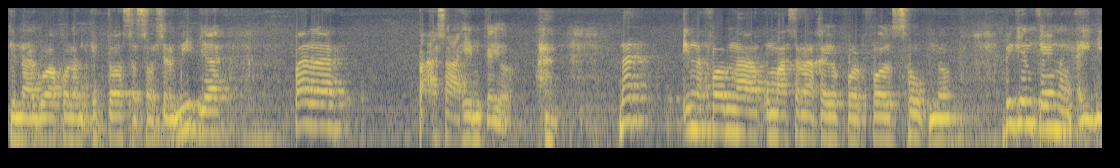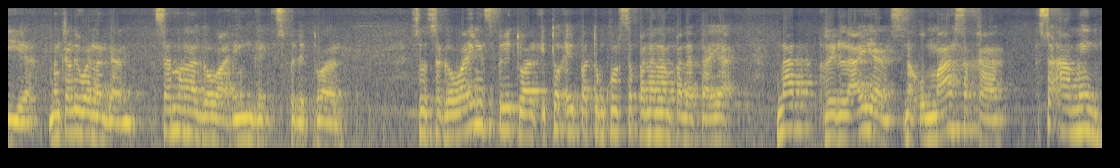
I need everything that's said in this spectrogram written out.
Ginagawa ko lang ito sa social media para paasahin kayo. Not in a form na umasa nga kayo for false hope, no? Bigyan kayo ng idea, ng kaliwanagan sa mga gawaing spiritual. So sa gawaing spiritual, ito ay patungkol sa pananampalataya, not reliance na umasa ka sa amin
